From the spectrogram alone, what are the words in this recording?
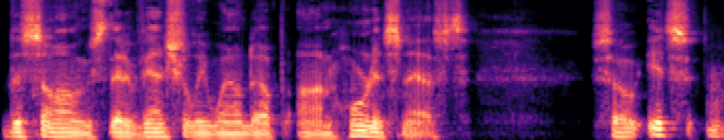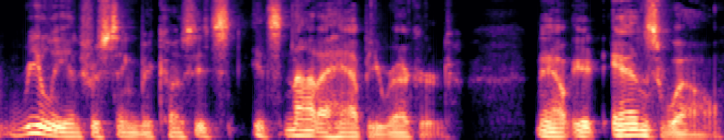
the songs that eventually wound up on Hornet's Nest. So it's really interesting because it's, it's not a happy record. Now, it ends well.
